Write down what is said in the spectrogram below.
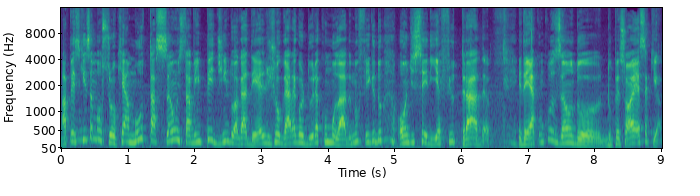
A pesquisa mostrou que a mutação estava impedindo o HDL de jogar a gordura acumulada no fígado onde seria filtrada. E daí a conclusão do, do pessoal é essa aqui, ó.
